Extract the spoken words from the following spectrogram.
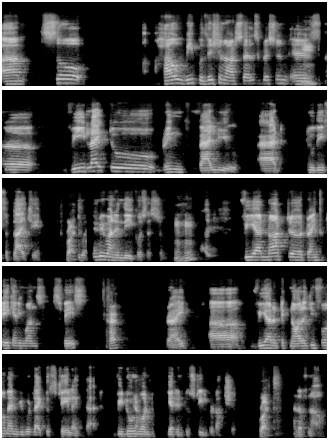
um, so how we position ourselves christian is mm. We like to bring value add to the supply chain. Right. To everyone in the ecosystem mm-hmm. right? we are not uh, trying to take anyone's space. Okay. Right? Uh, we are a technology firm and we would like to stay like that. We don't yeah. want to get into steel production. Right. As of now.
